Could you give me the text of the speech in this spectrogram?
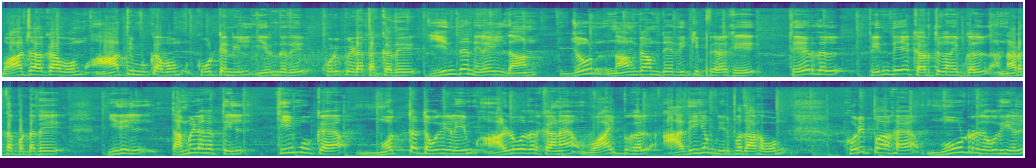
பாஜகவும் அதிமுகவும் கூட்டணியில் இருந்தது குறிப்பிடத்தக்கது. இந்த நிலையில்தான் ஜூன் நான்காம் தேதிக்கு பிறகு தேர்தல் பிந்தைய கருத்து கணிப்புகள் நடத்தப்பட்டது. இதில் தமிழகத்தில் திமுக மொத்த தொகுதிகளையும் அள்ளுவதற்கான வாய்ப்புகள் அதிகம் இருப்பதாகவும் குறிப்பாக மூன்று தொகுதிகள்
